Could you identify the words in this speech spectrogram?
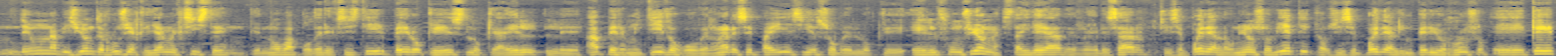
de una visión de Rusia que ya no existe, que no va a poder existir, pero que es lo que a él le ha permitido gobernar ese país y es sobre lo que él funciona. Esta idea de regresar, si se puede, a la Unión Soviética o si se puede al Imperio Ruso, eh, que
